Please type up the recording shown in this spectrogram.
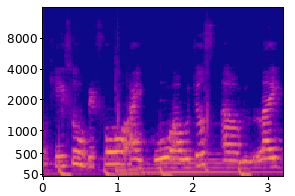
okay. So before I go, I would just um like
